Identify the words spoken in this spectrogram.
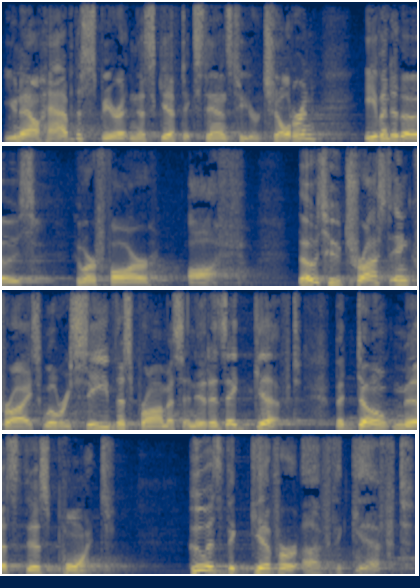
You now have the Spirit, and this gift extends to your children, even to those who are far off. Those who trust in Christ will receive this promise, and it is a gift. But don't miss this point. Who is the giver of the gift?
